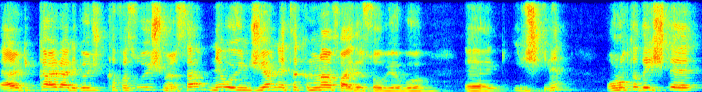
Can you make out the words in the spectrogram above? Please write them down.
Eğer Rick Carlisle ile bir oyuncu kafası uyuşmuyorsa ne oyuncuya ne takımına faydası oluyor bu e, ilişkinin. O noktada işte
